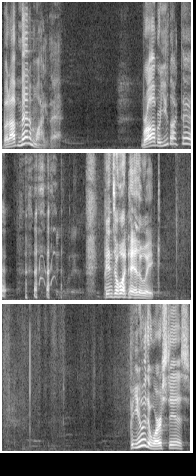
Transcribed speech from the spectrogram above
but I've met them like that. Rob, are you like that? Depends on what day of the week. But you know who the worst is?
